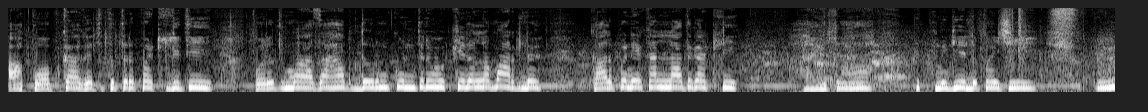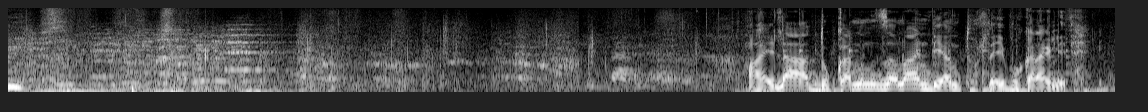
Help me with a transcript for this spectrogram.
आपोआप कागदपत्र पटली ती. परत माझा हात धरून कोणतरी वकिलाला मारलं. काल पण एकाला लात गाठली. आईला इथनं गेलं पाहिजे. आईला दुकानात जाऊन अंडी आणतो. लई भुका लागली ते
